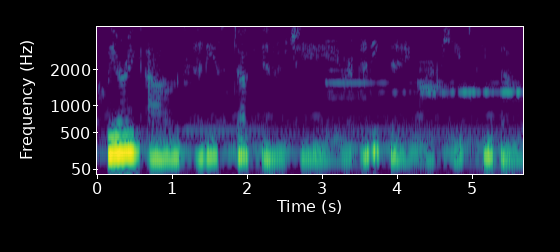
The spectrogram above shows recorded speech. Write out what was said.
clearing out any stuck energy or anything that keeps you bound.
